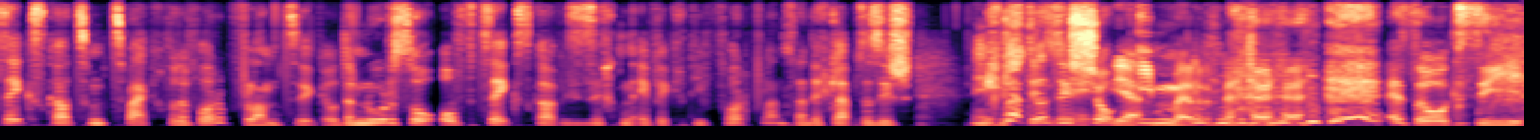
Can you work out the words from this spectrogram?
Sex gehabt zum Zweck von der Fortpflanzung oder nur so oft Sex gehabt, wie sie sich dann effektiv fortpflanzen haben. Ich glaube, das ist, ich glaub, das ist schon ja. immer so gewesen.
